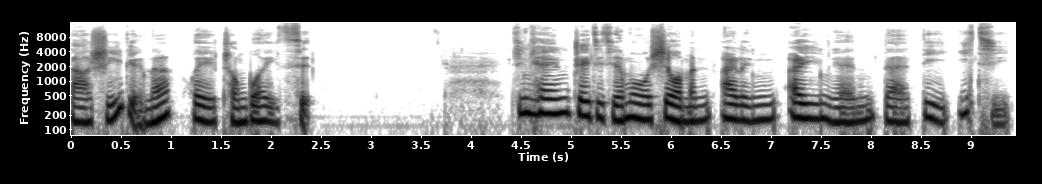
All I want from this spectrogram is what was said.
到十一点呢，会重播一次。今天这期节目是我们二零二一年的第一集。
